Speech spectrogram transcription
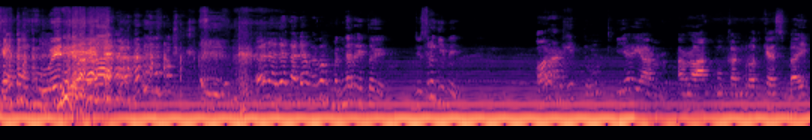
Kayak temen gue deh. Ada ada kadang memang bener itu. Justru gini. Orang itu dia yang melakukan broadcast baik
